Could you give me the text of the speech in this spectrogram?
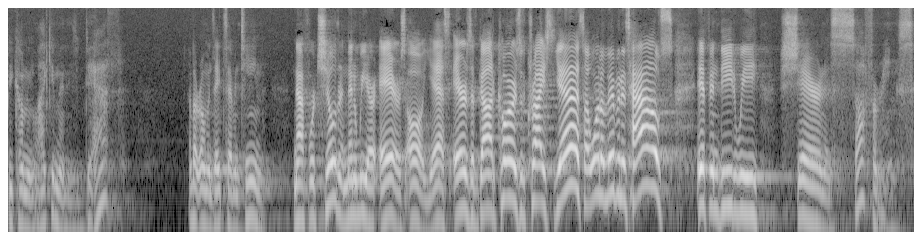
becoming like him in his death? How about Romans 8 17? Now, if we're children, then we are heirs. Oh, yes, heirs of God, co-heirs with Christ. Yes, I want to live in his house. If indeed we share in his sufferings,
